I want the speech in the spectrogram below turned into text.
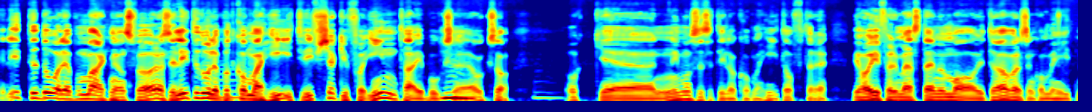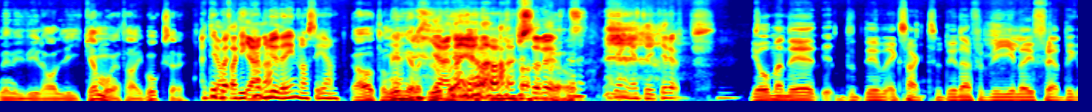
är lite dåliga på att marknadsföra sig, lite dåliga på att komma hit. Vi försöker få in thaiboxare också. Och eh, ni måste se till att komma hit oftare. Vi har ju för det mesta MMA-utövare som kommer hit men vi vill ha lika många thaiboxare. Det, Ja, tack, kan gärna. bjuda in oss igen. Ja, ta med hela klubben. Gärna, gärna, absolut. Gänget dyker upp. Jo men det är, det, är exakt, det är därför vi gillar ju Freddy,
